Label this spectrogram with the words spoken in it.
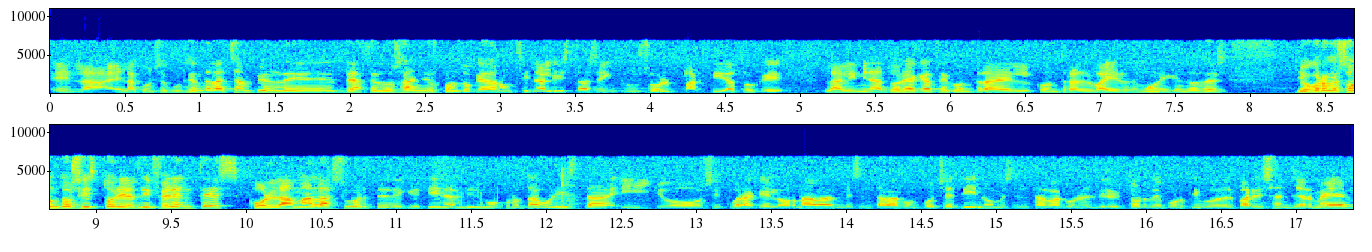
en la, en la consecución de la Champions de, de, hace dos años cuando quedaron finalistas e incluso el partidazo que la eliminatoria que hace contra el contra el Bayern de Múnich. Entonces, yo creo que son dos historias diferentes, con la mala suerte de que tiene al mismo protagonista y yo, si fuera Keylor Navas, me sentaba con Pochettino, me sentaba con el director deportivo del Paris Saint-Germain.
